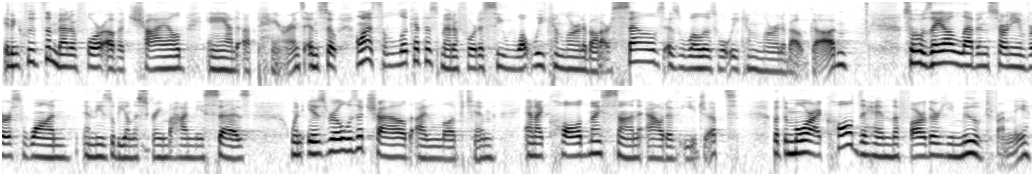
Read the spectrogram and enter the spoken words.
It includes the metaphor of a child and a parent. And so I want us to look at this metaphor to see what we can learn about ourselves as well as what we can learn about God. So, Hosea 11, starting in verse 1, and these will be on the screen behind me, says, When Israel was a child, I loved him, and I called my son out of Egypt. But the more I called to him, the farther he moved from me,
